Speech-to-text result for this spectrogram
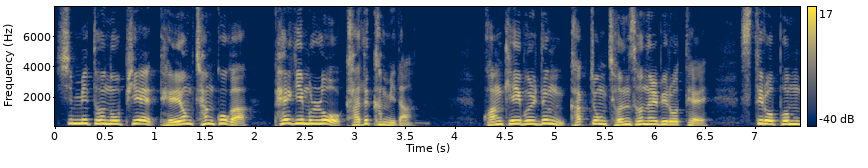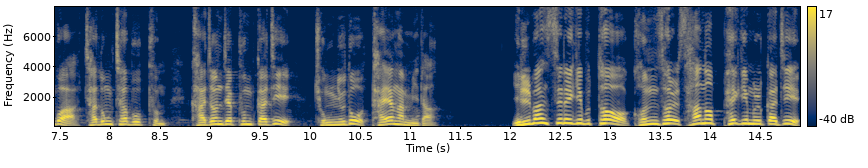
10m 높이의 대형 창고가 폐기물로 가득합니다. 광케이블 등 각종 전선을 비롯해 스티로폼과 자동차 부품, 가전제품까지 종류도 다양합니다. 일반 쓰레기부터 건설 산업 폐기물까지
